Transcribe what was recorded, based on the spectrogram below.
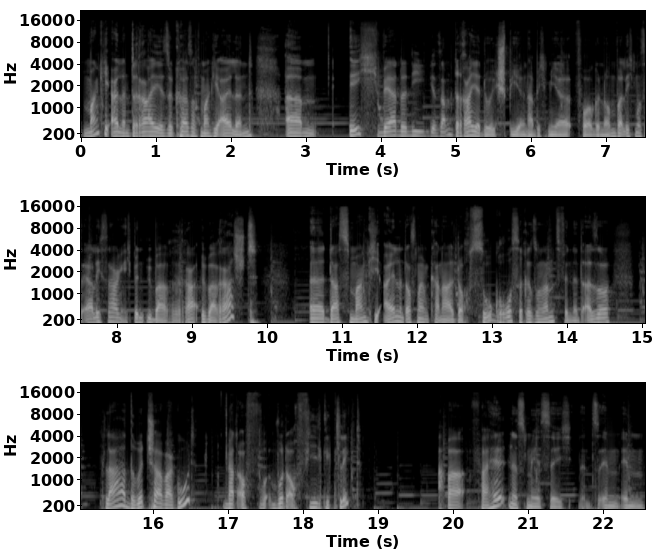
Monkey Island 3, The Curse of Monkey Island. Ähm, ich werde die gesamte Reihe durchspielen, habe ich mir vorgenommen, weil ich muss ehrlich sagen, ich bin überra überrascht, äh, dass Monkey Island auf meinem Kanal doch so große Resonanz findet. Also, klar, The Witcher war gut, hat auch, wurde auch viel geklickt, aber verhältnismäßig im, im,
